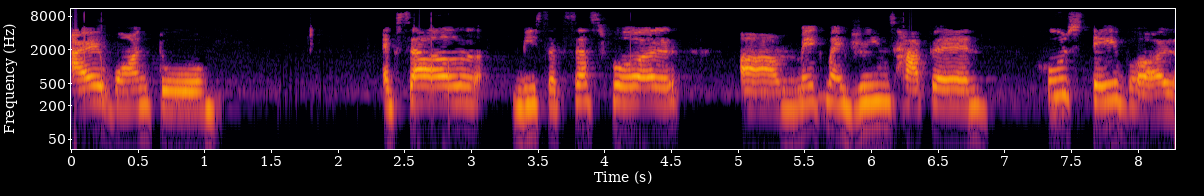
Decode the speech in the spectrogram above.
I want to excel be successful, um, make my dreams happen, whose table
